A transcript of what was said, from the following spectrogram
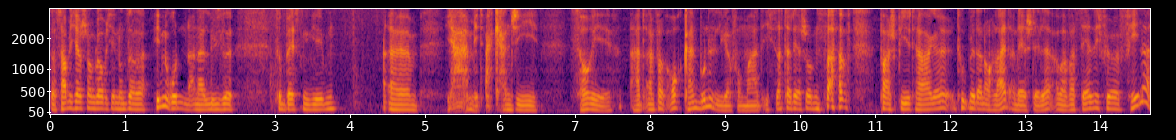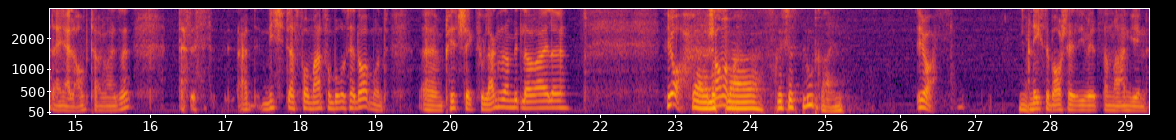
Das habe ich ja schon, glaube ich, in unserer Hinrundenanalyse zum Besten gegeben. Ähm, ja, mit Akanji, sorry, hat einfach auch kein Bundesliga-Format. Ich sagte das ja schon ein paar, paar Spieltage, tut mir dann auch leid an der Stelle, aber was der sich für Fehler da erlaubt teilweise, das ist nicht das Format von Borussia Dortmund. Ähm, Pisscheck zu langsam mittlerweile. Ja, Ja, da muss schauen wir mal. mal frisches Blut rein. Ja. Nächste Baustelle, die wir jetzt dann mal angehen.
